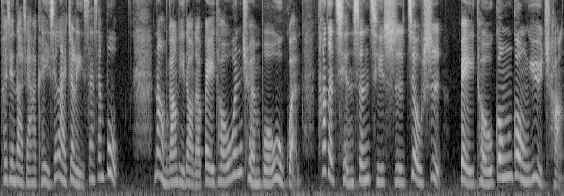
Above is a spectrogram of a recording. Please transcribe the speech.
推荐大家可以先来这里散散步。那我们刚刚提到的北投温泉博物馆，它的前身其实就是北投公共浴场。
